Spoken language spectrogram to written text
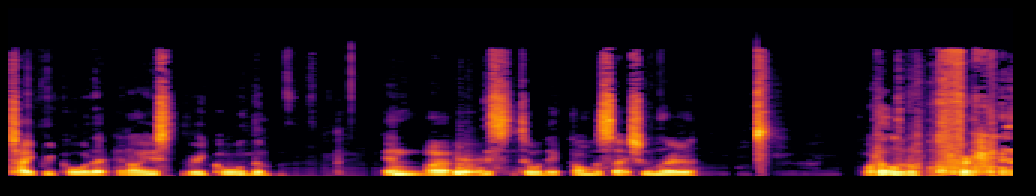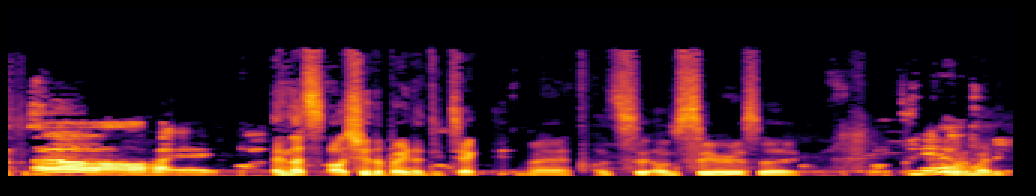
tape recorder and I used to record them, and I listened to their conversation there. What a little freaking! Oh, hey. And that's I should have been a detective, man. I'm, serious. Eh? I would have made it.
